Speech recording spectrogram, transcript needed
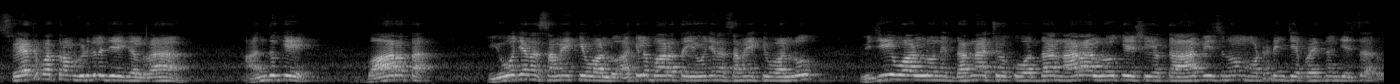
శ్వేతపత్రం విడుదల చేయగలరా? అందుకే భారత యోజన సమైక్య వాళ్ళు అఖిల భారత యోజన సమైక్య వాళ్ళు విజయవాడలోని ధర్నా చౌక్ వద్ద నారా లోకేష్ యొక్క ఆఫీసును ముట్టడించే ప్రయత్నం చేశారు.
